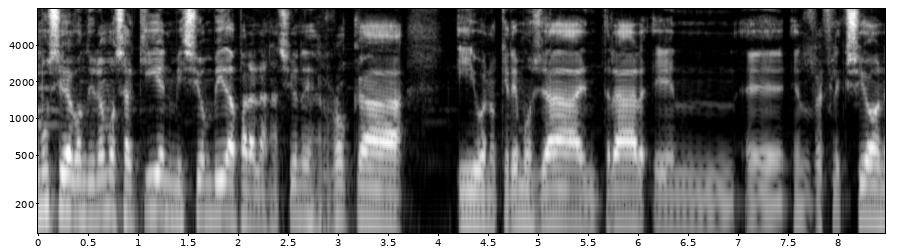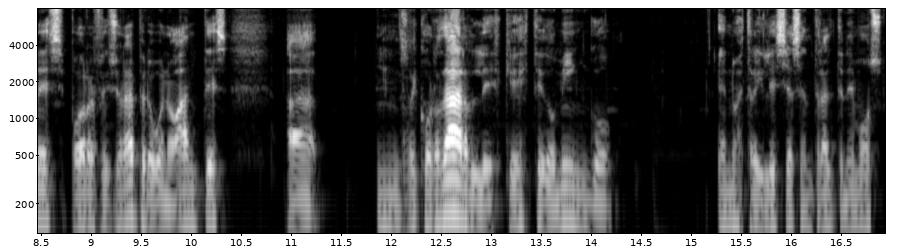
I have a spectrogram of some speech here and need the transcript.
Música continuamos aquí en Misión Vida para las Naciones Roca. Y bueno, queremos ya entrar en, eh, reflexiones, poder reflexionar, pero bueno, antes mm, recordarles que este domingo en nuestra iglesia central tenemos,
